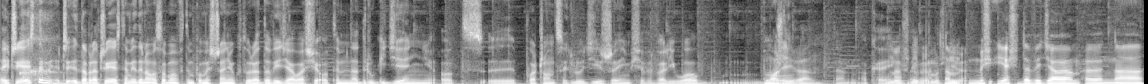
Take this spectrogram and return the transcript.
Ej, czy ja jestem, czy, dobra, czy ja jestem jedyną osobą w tym pomieszczeniu, która dowiedziała się o tym na drugi dzień od y, płaczących ludzi, że im się wywaliło? Bo- Możliwe. Ten, okej. Możliwe, dobra. No, możliwe. myśl- ja się dowiedziałem e, na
